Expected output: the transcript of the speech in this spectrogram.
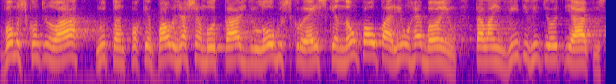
Vamos continuar lutando, porque Paulo já chamou tais de lobos cruéis que não palpariam o rebanho. Está lá em 20 e 28 de Atos.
